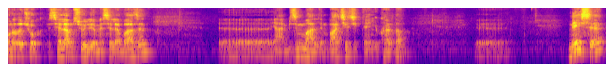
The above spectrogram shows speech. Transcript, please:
Ona da çok selam söylüyor mesela bazen. Ee, yani bizim mahallem Bahçecik'ten yukarıdan. Ee, neyse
